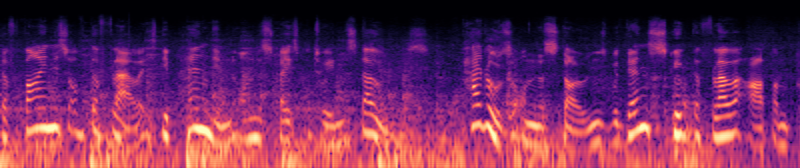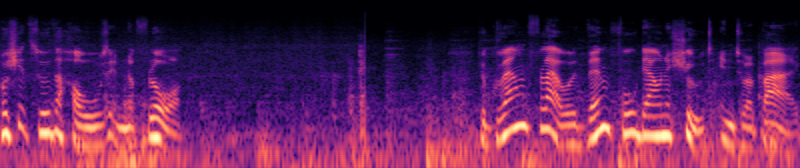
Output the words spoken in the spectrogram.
The fineness of the flour is dependent on the space between the stones. Paddles on the stones would then scoop the flour up and push it through the holes in the floor. The ground flour would then fall down a chute into a bag.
